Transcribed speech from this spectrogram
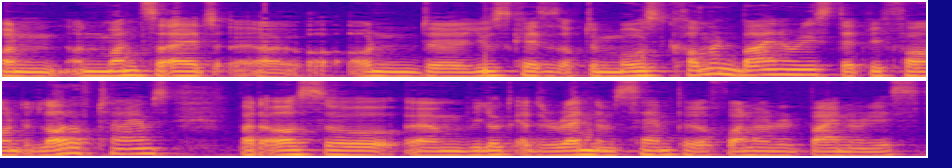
on, on one side, uh, on the use cases of the most common binaries that we found a lot of times, but also um, we looked at a random sample of 100 binaries.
